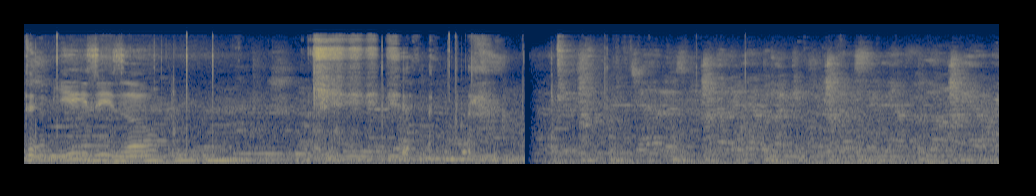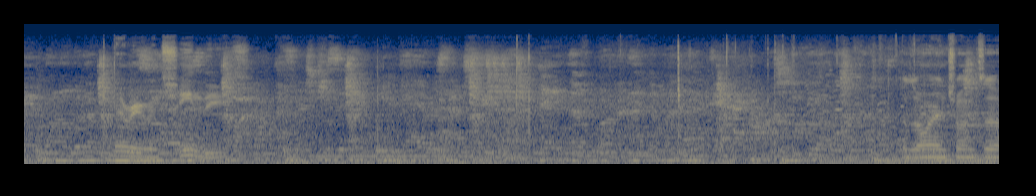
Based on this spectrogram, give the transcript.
Them Yeezys, though. Never even seen these. Orange ones though.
